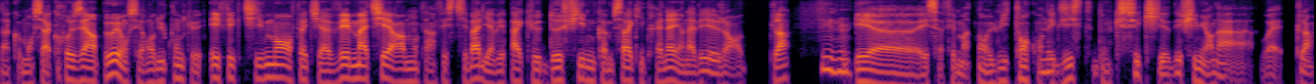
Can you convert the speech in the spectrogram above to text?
on a commencé à creuser un peu et on s'est rendu compte que effectivement en fait il y avait matière à monter un festival. Il n'y avait pas que deux films comme ça qui traînaient. Il y en avait genre plein. Mhm. et, euh, et, ça fait maintenant huit ans qu'on existe. Donc c'est qu'il y a des films il y en a ouais plein.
